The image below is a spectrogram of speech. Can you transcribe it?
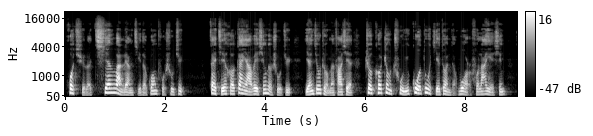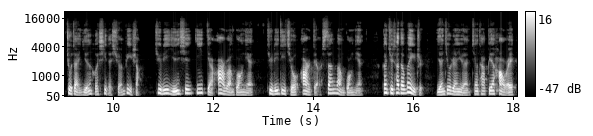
获取了千万量级的光谱数据。再结合盖亚卫星的数据，研究者们发现，这颗正处于过渡阶段的沃尔夫拉叶星就在银河系的悬臂上，距离银心1.2万光年，距离地球2.3万光年。根据它的位置，研究人员将它编号为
